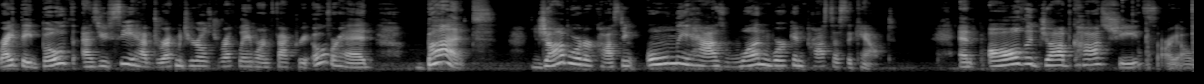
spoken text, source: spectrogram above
right? They both, as you see, have direct materials, direct labor, and factory overhead, but job order costing only has one work in process account. And all the job cost sheets, sorry, I'll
